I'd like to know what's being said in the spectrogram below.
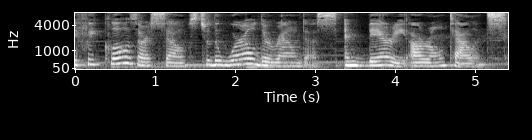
if we close ourselves to the world around us and bury our own talents.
